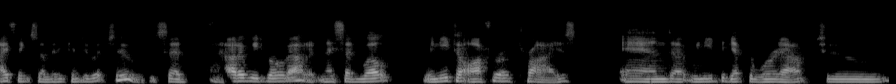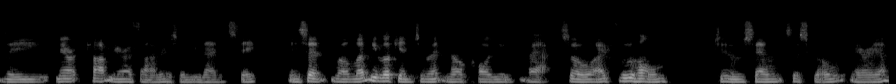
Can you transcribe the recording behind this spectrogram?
I think somebody can do it too. He said, How do we go about it? And I said, Well, we need to offer a prize and uh, we need to get the word out to the mar- top marathoners in the United States. And he said, Well, let me look into it and I'll call you back. So I flew home to San Francisco area.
